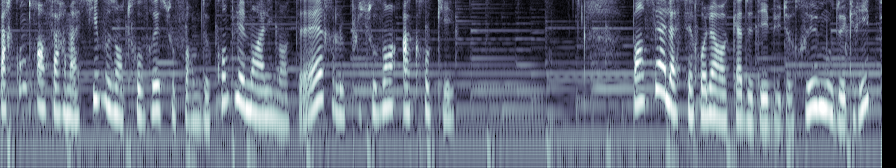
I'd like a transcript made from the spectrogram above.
Par contre, en pharmacie, vous en trouverez sous forme de compléments alimentaires, le plus souvent à croquer. Pensez à la cérola en cas de début de rhume ou de grippe,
